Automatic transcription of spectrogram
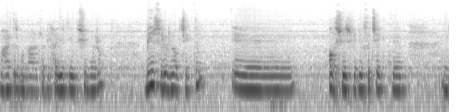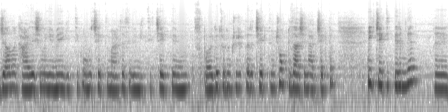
Vardır bunlarda bir hayır diye düşünüyorum. Bir sürü vlog çektim. Ee, alışveriş videosu çektim. Can'a kardeşime yemeğe gittik. Onu çektim. Ertesi gün gittik çektim. Spora götürdüm çocukları çektim. Çok güzel şeyler çektim. İlk çektiklerimde e,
